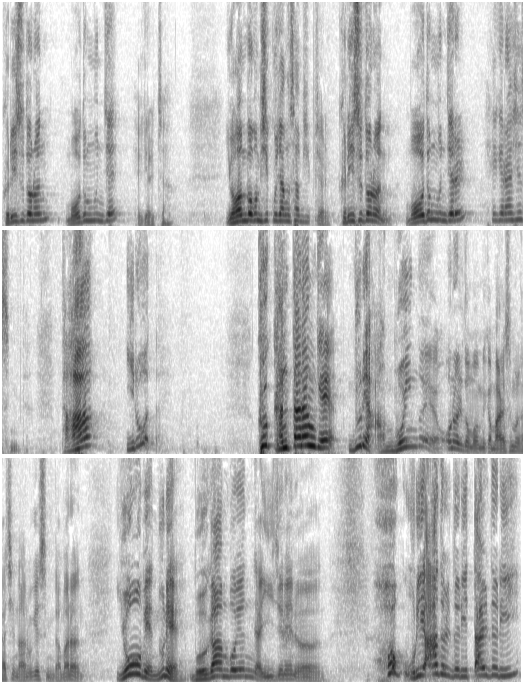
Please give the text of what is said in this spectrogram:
그리스도는 모든 문제 해결자. 요한복음 19장 30절. 그리스도는 모든 문제를 해결하셨습니다. 다 이루었다. 그 간단한 게 눈에 안 보인 거예요. 오늘도 뭡니까 말씀을 같이 나누겠습니다만은 욥의 눈에 뭐가 안 보였냐 이전에는 혹 우리 아들들이 딸들이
